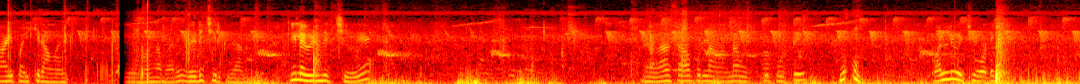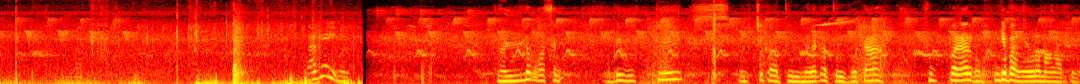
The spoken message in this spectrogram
காய் பறிக்கிறாங்கன்னு. மாங்காய் பாரு வெடிச்சிருக்குது ஆனால் கீழே விழுந்துடுச்சு. இதெல்லாம் சாப்பிடலாம். நல்லா உப்பு போட்டு. பல்லு வச்சு உடைக்கும் நல்ல வாசனை. அப்படியே உப்பு உச்சிக்காத்தூள் மிளகாத்தூள் போட்டால் சூப்பராக இருக்கும். இங்கே பாருங்கள் எவ்வளோ மாங்காய் இருக்குது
